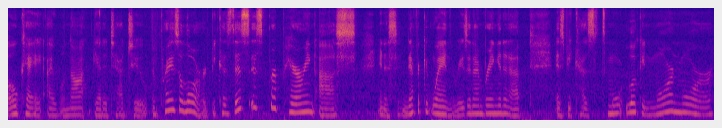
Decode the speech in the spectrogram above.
okay, I will not get a tattoo. And praise the Lord, because this is preparing us in a significant way. And the reason I'm bringing it up is because it's more, looking more and more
